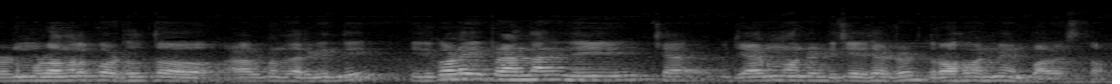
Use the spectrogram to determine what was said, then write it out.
రెండు మూడు వందల కోట్లతో అడగడం జరిగింది. ఇది కూడా ఈ ప్రాంతానికి జగన్మోహన్ రెడ్డి చేసేటువంటి ద్రోహం అని నేను భావిస్తాం.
